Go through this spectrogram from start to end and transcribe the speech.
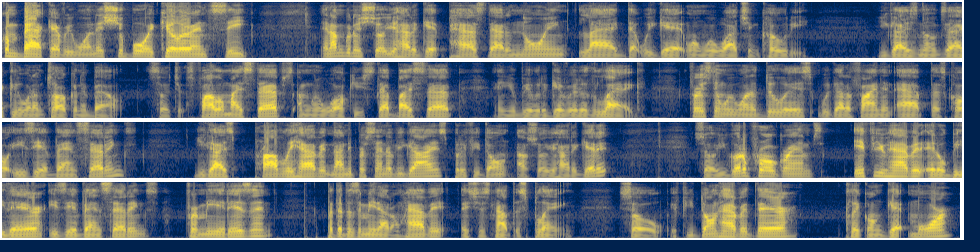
Welcome back everyone, it's your boy Killer NC and I'm going to show you how to get past that annoying lag that we get when we're watching Kodi. You guys know exactly what I'm talking about. So just follow my steps. I'm going to walk you step by step and you'll be able to get rid of the lag. First thing we want to do is we got to find an app that's called Easy Advanced Settings. You guys probably have it, 90% of you guys, but if you don't, I'll show you how to get it. So you go to programs, if you have it, it'll be there, easy advanced settings. For me, it isn't, but that doesn't mean I don't have it. It's just not displaying. So if you don't have it there, click on get more.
